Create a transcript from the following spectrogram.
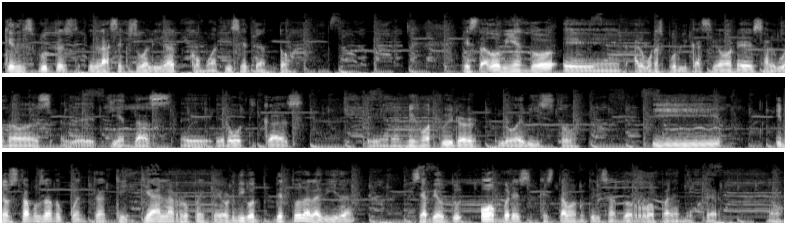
que disfrutes la sexualidad como a ti se te antoje. He estado viendo en algunas publicaciones, algunas eh, tiendas eh, eróticas, en el mismo Twitter lo he visto y, nos estamos dando cuenta que ya la ropa interior, digo, de toda la vida, se había hombres que estaban utilizando ropa de mujer, ¿no?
